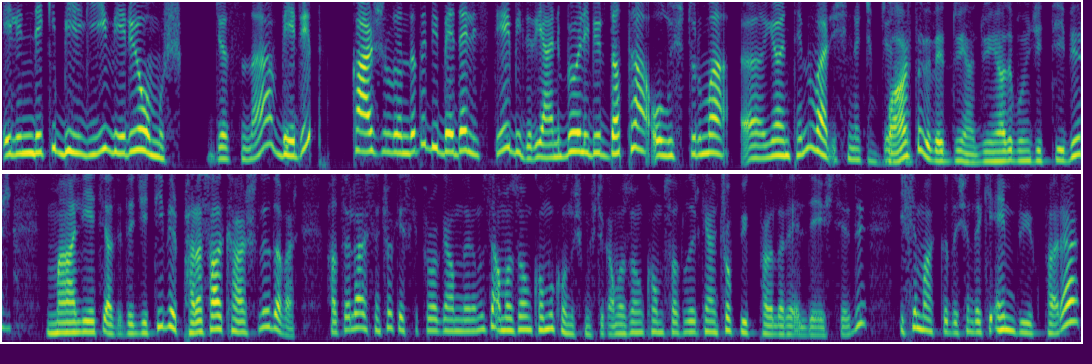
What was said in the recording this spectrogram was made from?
elindeki bilgiyi veriyormuşcasına verip karşılığında da bir bedel isteyebilir. Yani böyle bir data oluşturma e, yöntemi var işin açıkçası. Var tabii ve yani dünyada bunun ciddi bir maliyeti ya da ciddi bir parasal karşılığı da var. Hatırlarsın çok eski programlarımızda Amazon.com'u konuşmuştuk. Amazon.com satılırken çok büyük paraları elde değiştirdi. İsim hakkı dışındaki en büyük para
